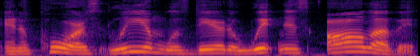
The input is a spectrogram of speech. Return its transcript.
And of course, Liam was there to witness all of it.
